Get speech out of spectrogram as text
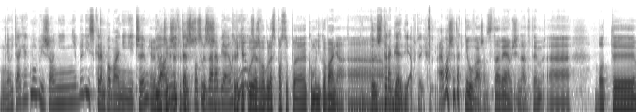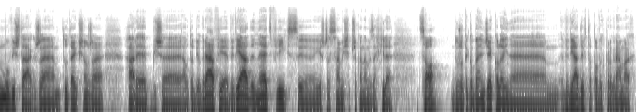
no i tak jak mówisz, oni nie byli skrępowani niczym ja wiem, i Maciek, oni w ten też, sposób też zarabiają Krytykujesz pieniądze. w ogóle sposób e, komunikowania. To jest tragedia w tej chwili. A ja właśnie tak nie uważam. Zastanawiałem się nad tym. E, bo ty mówisz tak, że tutaj książę Harry pisze autobiografię, wywiady, Netflix, y, jeszcze sami się przekonamy za chwilę co, dużo tego będzie, kolejne wywiady w topowych programach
